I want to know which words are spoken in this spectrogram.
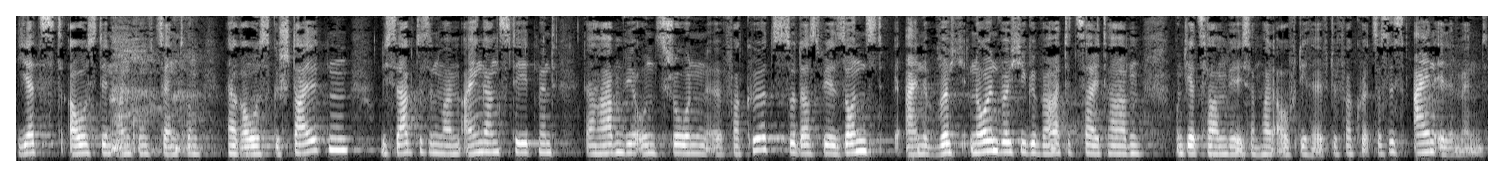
jetzt aus den Ankunftszentren heraus gestalten. Und ich sagte es in meinem Eingangsstatement, da haben wir uns schon äh, verkürzt, sodass wir sonst eine neunwöchige Wartezeit haben. Und jetzt haben wir, ich sag mal, auf die Hälfte verkürzt. Das ist ein Element.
